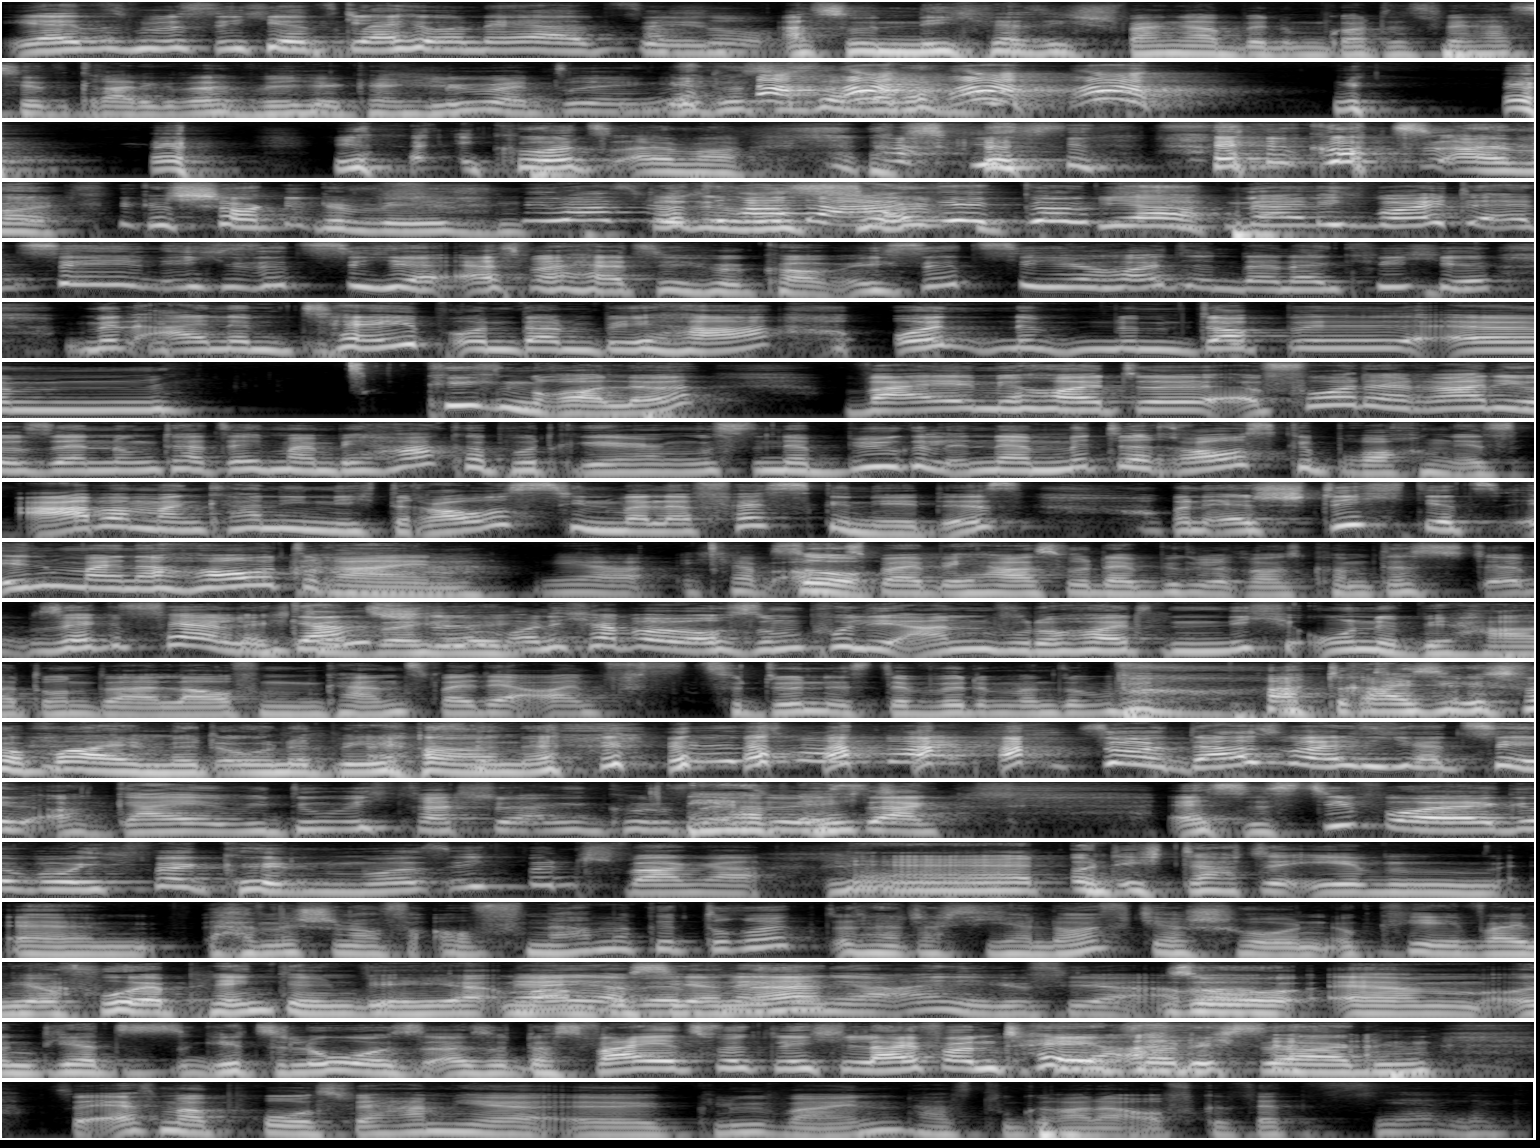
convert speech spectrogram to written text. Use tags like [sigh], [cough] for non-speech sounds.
Ja, das müsste ich jetzt gleich on air erzählen. Ach so. Ach so, nicht, dass ich schwanger bin, um Gottes Willen. Hast du jetzt gerade gedacht, will ich hier kein Glühwein trinken? Ja, das ist aber doch. [laughs] ja, kurz einmal. [laughs] Kurz einmal. Geschockt gewesen. Du hast mich gerade angeguckt. Ja. Nein, ich wollte erzählen, ich sitze hier, erstmal herzlich willkommen. Ich sitze hier heute in deiner Küche mit einem Tape und dann BH und einem, einem Doppel ähm, Küchenrolle, weil mir heute vor der Radiosendung tatsächlich mein BH kaputt gegangen ist und der Bügel in der Mitte rausgebrochen ist. Aber man kann ihn nicht rausziehen, weil er festgenäht ist und er sticht jetzt in meine Haut rein. Ah, ja, ich habe So. auch zwei BHs, wo der Bügel rauskommt. Das ist äh, sehr gefährlich. Ganz schlimm. Und ich habe aber auch so einen Pulli an, wo du heute nicht ohne BH drunter laufen kannst, weil der einfach zu dünn ist. Da würde man so. Ab 30 ist vorbei mit ohne BH, [laughs] ne? so, das wollte ich erzählen. Oh, geil, wie du mich gerade schon angeguckt hast. Ja, würde ich sagen, es ist die Folge, wo ich verkünden muss, ich bin schwanger. Und ich dachte eben, ähm, haben wir schon auf Aufnahme gedrückt? Und dann dachte ich, ja, läuft ja schon. Okay, weil wir vorher plänkeln wir hier immer Ja, ein ja, bisschen, wir ne? plänkeln ja einiges hier. So, ähm, und jetzt geht's los. Also das war jetzt wirklich live on tape, Ja. würde ich sagen. [laughs] so erstmal Prost. Wir haben hier äh, Glühwein, hast du gerade aufgesetzt. Sehr lecker.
